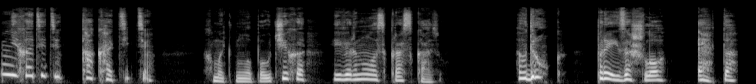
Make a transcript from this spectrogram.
«Не хотите, как хотите», — хмыкнула паучиха и вернулась к рассказу. «Вдруг произошло это.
